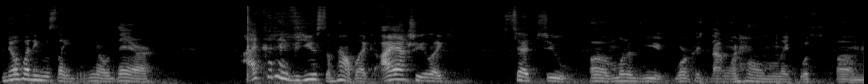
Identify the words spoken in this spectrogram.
Nobody was like, you know, there. I could have used some help. Like I actually like said to um, one of the workers that went home, like with um,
